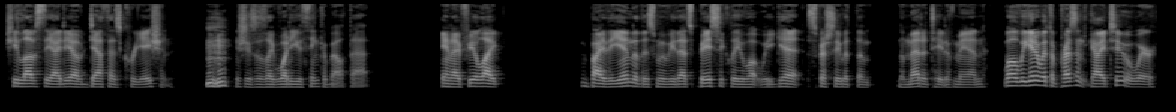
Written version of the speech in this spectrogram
she loves the idea of death as creation. Mm-hmm. And she says like, "What do you think about that?" And I feel like by the end of this movie, that's basically what we get, especially with the the meditative man. Well, we get it with the present guy too, where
